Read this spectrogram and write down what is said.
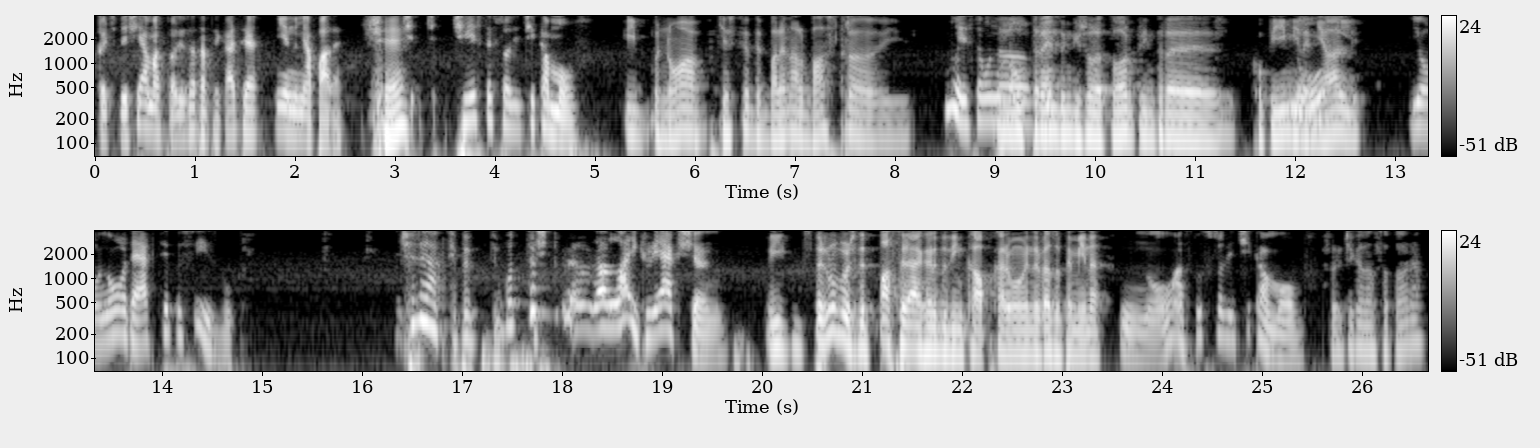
căci deși am actualizat aplicația, mie nu mi-apare. Ce? Ce, ce, ce este Floricica Mov? E noua chestie de balenă albastră? E Nu, este un, un nou uh, trend îngrijorător printre copiii Nu. mileniali? E o nouă reacție pe Facebook. Ce reacție pe... What the... Ești, uh, like, reaction. E, sper că nu vorbești de pasărea aia care dă din cap, care mă enervează pe mine. Nu, a spus Floricica Mov. Floricica dansatoarea?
